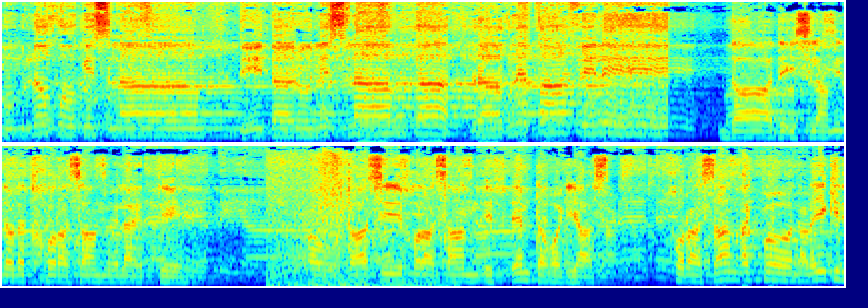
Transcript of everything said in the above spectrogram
مونږ له خوږ اسلام دی دارالاسلام ته راغلې قافلې دا د اسلامي دولت خراسان ولایت دی او تاسې خراسان اف ام ته غوږ یاست خراسان غږ په نړۍ کې د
